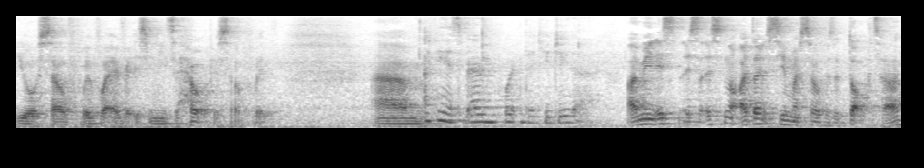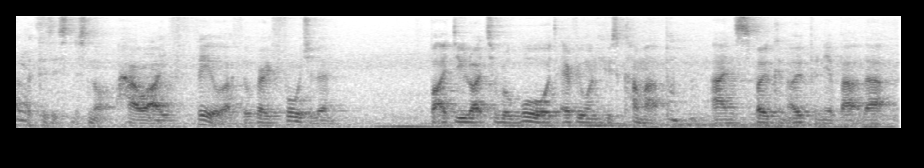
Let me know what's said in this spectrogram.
yourself with whatever it is you need to help yourself with. Um, I think it's very important that you do that. I mean, it's, it's, it's not, I don't see myself as a doctor Yes. because it's just not how I feel. I feel very fraudulent. But I do like to reward everyone who's come up Mm-hmm. and spoken openly about that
